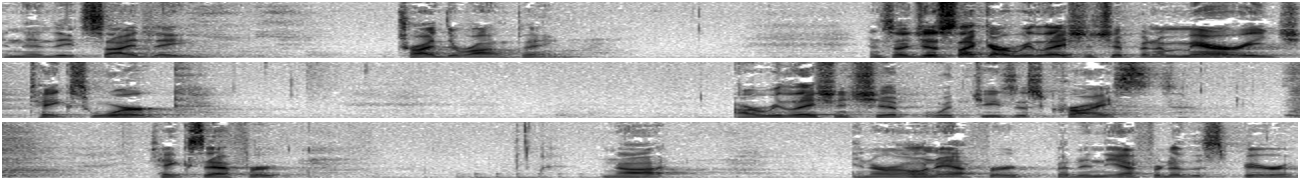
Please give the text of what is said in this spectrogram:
and then they decide they tried the wrong thing. And so, just like our relationship in a marriage takes work, our relationship with Jesus Christ takes effort, not in our own effort, but in the effort of the Spirit.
